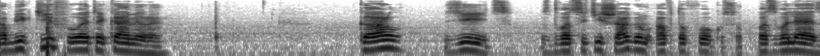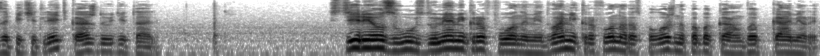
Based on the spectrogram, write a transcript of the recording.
Объектив у этой камеры Карл Зейц с 20 шагом автофокусом, позволяет запечатлеть каждую деталь. Стереозвук с двумя микрофонами. Два микрофона расположены по бокам веб-камеры.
